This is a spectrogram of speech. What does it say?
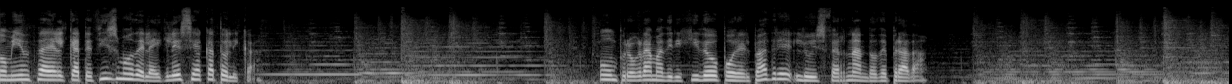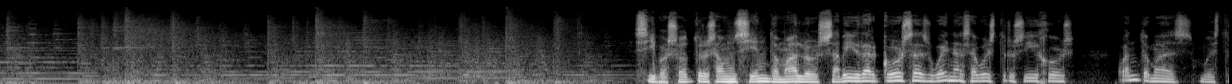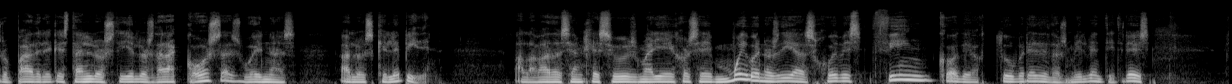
Comienza el Catecismo de la Iglesia Católica. Un programa dirigido por el Padre Luis Fernando de Prada. Si vosotros, aun siendo malos, sabéis dar cosas buenas a vuestros hijos, ¿cuánto más vuestro Padre que está en los cielos dará cosas buenas a los que le piden? Alabados sean Jesús, María y José. Muy buenos días, jueves 5 de octubre de 2023.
